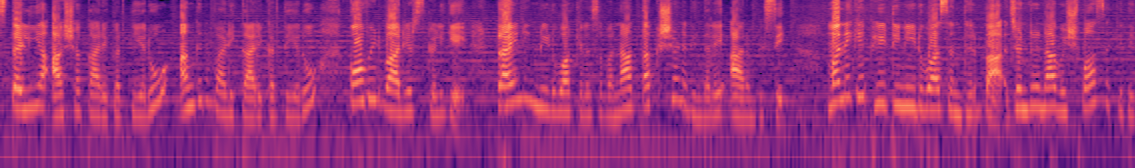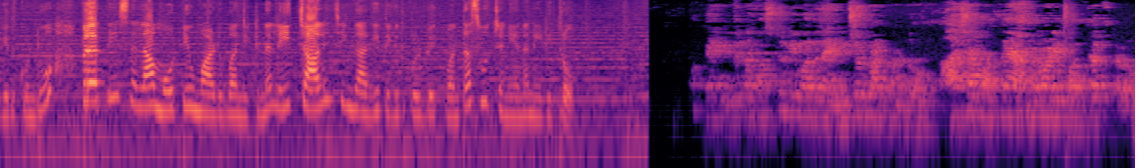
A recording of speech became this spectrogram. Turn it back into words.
ಸ್ಥಳೀಯ ಆಶಾ ಕಾರ್ಯಕರ್ತೆಯರು, ಅಂಗನವಾಡಿ ಕಾರ್ಯಕರ್ತೆಯರು, ಕೋವಿಡ್ ವಾರಿಯರ್ಸ್ಗಳಿಗೆ ಟ್ರೈನಿಂಗ್ ನೀಡುವ ಕೆಲಸವನ್ನು ತಕ್ಷಣದಿಂದಲೇ ಆರಂಭಿಸಿ. ಮನೆಗೆ ಭೇಟಿ ನೀಡುವ ಸಂದರ್ಭ ಜನರನ್ನ ವಿಶ್ವಾಸಕ್ಕೆ ತೆಗೆದುಕೊಂಡು ಪ್ರತಿ ಸಲ ಮೋಟಿವ್ ಮಾಡುವ ನಿಟ್ಟಿನಲ್ಲಿ ಚಾಲೆಂಜಿಂಗ್ ಆಗಿ ತೆಗೆದುಕೊಳ್ಳಬೇಕು ಅಂತ ಸೂಚನೆಯನ್ನು ನೀಡಿದ್ರು. ಇದನ್ನ ಫಸ್ಟ್ ನೀವು ಅದನ್ನ ಎನ್ಶೂರ್ ಮಾಡ್ಕೊಂಡು ಆಶಾ ಮತ್ತೆ ಅಂಗನವಾಡಿ ವರ್ಕರ್ಸ್ಗಳು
